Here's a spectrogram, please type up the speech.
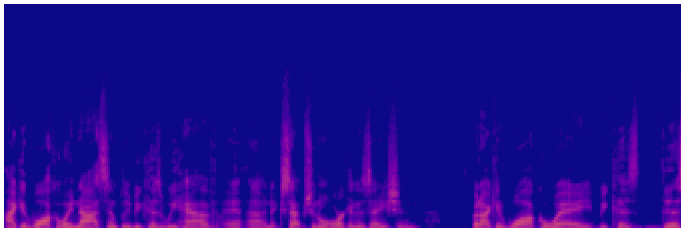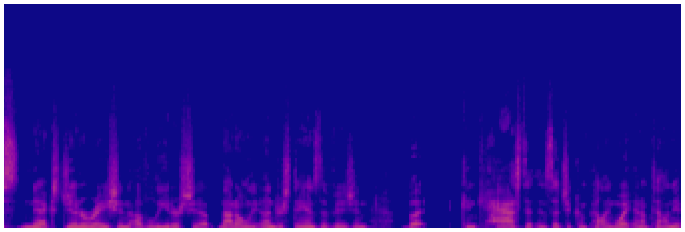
I could walk away not simply because we have a, an exceptional organization, but I could walk away because this next generation of leadership not only understands the vision, but can cast it in such a compelling way. And I'm telling you,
